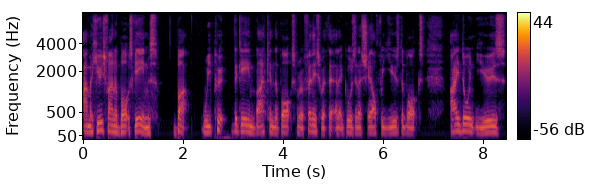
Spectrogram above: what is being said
I'm a huge fan of box games, but we put the game back in the box when we're finished with it and it goes in a shelf. We use the box. I don't use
